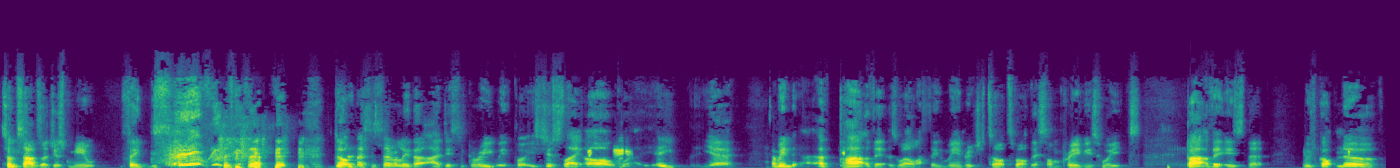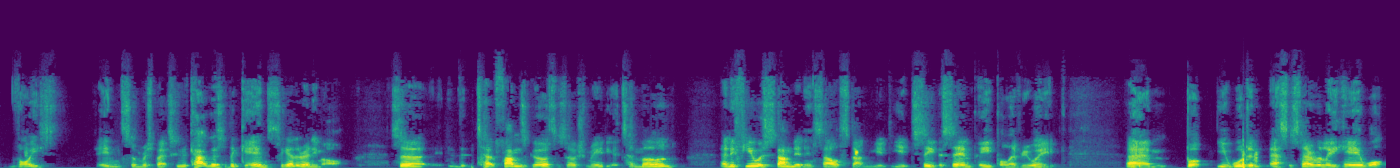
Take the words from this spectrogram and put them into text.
Sometimes I just mute things that, that, not necessarily that I disagree with, but it's just like, oh, you, yeah. I mean, a part of it as well. I think me and Richard talked about this on previous weeks. Part of it is that we've got no voice in some respects because we can't go to the games together anymore. So t- fans go to social media to moan, and if you were standing in South Stand, you'd, you'd see the same people every week, um, but you wouldn't necessarily hear what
